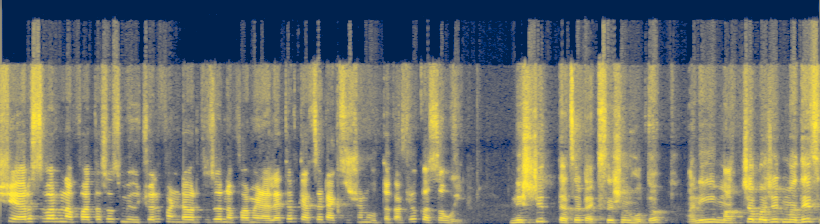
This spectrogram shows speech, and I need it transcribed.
शेअर्सवर नफा तसंच म्युच्युअल फंडावरती जो नफा मिळालाय तर त्याचं टॅक्सेशन होतं का? किंवा कसं होईल? निश्चित त्याचं टॅक्सेशन होतं. आणि मागच्या बजेटमध्येच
